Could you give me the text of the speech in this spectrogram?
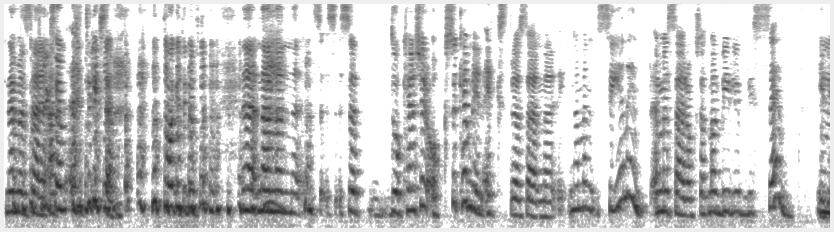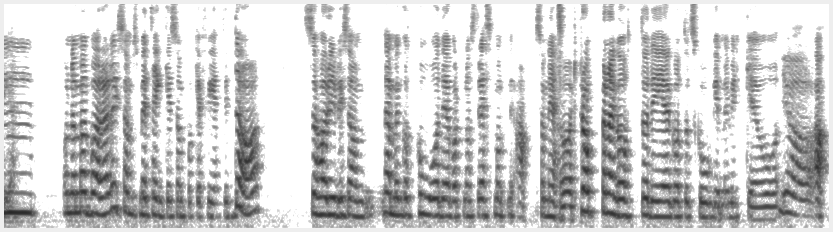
Nej men så här, Till exempel. Att, till exempel. Taget i luften. Nej, nej men så, så- då kanske det också kan bli en extra så här, när, nej men ser ni inte? Men så här också att man vill ju bli sedd i det. Mm, Och när man bara liksom, som jag tänker som på kaféet idag, så har det ju liksom nej, gått på och det har varit någon stress. Ja, som ni har hört, proppen har gått och det har gått åt skogen med mycket och ja.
